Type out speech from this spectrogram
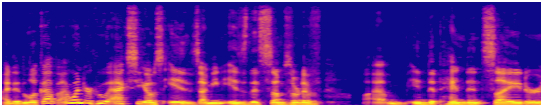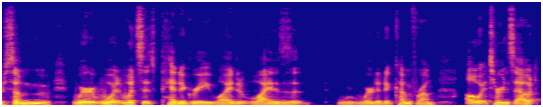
I did look up. I wonder who Axios is. I mean, is this some sort of um, independent site or some where what, what's its pedigree? Why why does it where did it come from? Oh, it turns out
